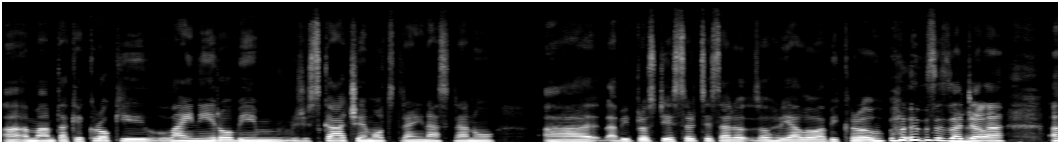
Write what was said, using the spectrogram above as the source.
a mám také kroky, lajny robím, že skáčem od strany na stranu a aby proste srdce sa zohrialo, aby krv sa začala a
